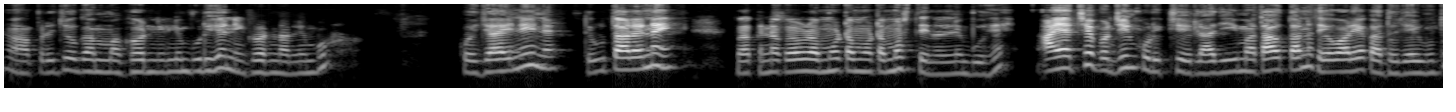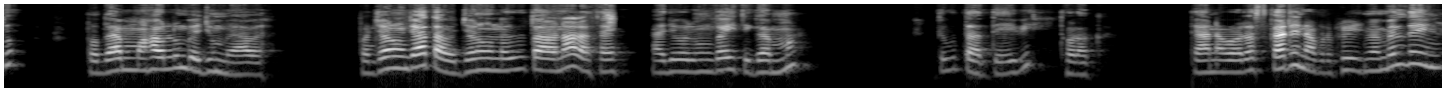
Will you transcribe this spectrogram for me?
આપણે જો ગામમાં લીંબુડી છે ને ઘર ઘરના લીંબુ. કોઈ જાય નહીં ને, તે ઉતારે નહીં. બાકી નકર એવડા મોટા મોટા મસ્તીના લીંબુ છે અહીંયા છે, પણ જીનકુડી છે એટલે આજે એમાં તો આવતા નથી. અવાર એકાદું જ આવ્યું હતું. તો ગામમાં હાવ લુંબે જુંબે આવે. પણ જણું જાતા હોય જણું ને ઉતારા નારા થાય. આજે હું ગઈ હતી ગામમાં. તો ઉતારતી એવી થોડાક. ત્યાં આવા રસ કાઢીને આપણે ફ્રીજમાં મેળ દઈએ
